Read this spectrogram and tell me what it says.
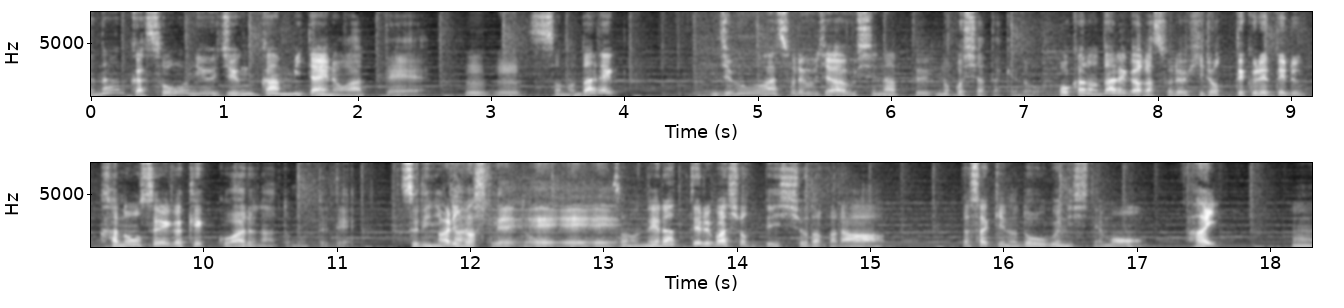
うん。なんかそういう循環みたいのがあってうんうん。その誰自分はそれをじゃあ失って残しちゃったけど他の誰かがそれを拾ってくれてる可能性が結構あるなと思ってて釣りに関して言う。と、ねええその狙ってる場所って一緒だからさっきの道具にしても、はい。うん、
